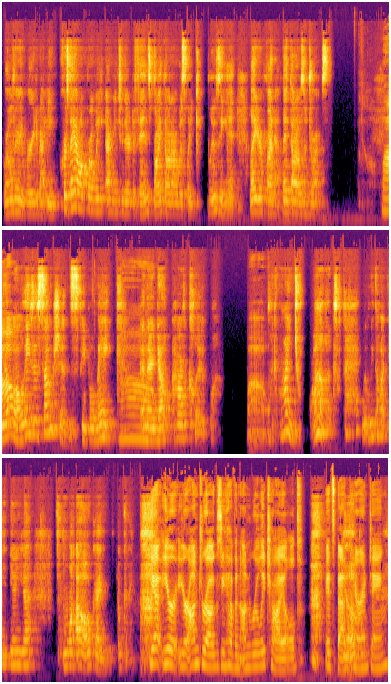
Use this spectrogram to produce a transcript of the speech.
we're all very worried about you. Of course, they all probably, I mean, to their defense, probably thought I was like losing it. Later, find out they thought I was on drugs. wow. You know, all these assumptions people make wow. and they don't have a clue. Wow. Like, I'm on drugs. What the heck? We thought, you know, you got, oh, okay. Okay. Yeah, you're you're on drugs. You have an unruly child. It's bad Yup. parenting.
